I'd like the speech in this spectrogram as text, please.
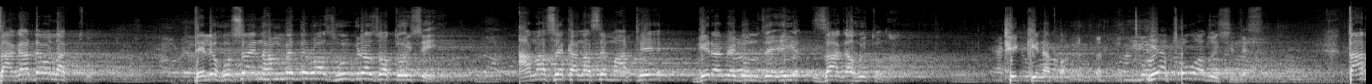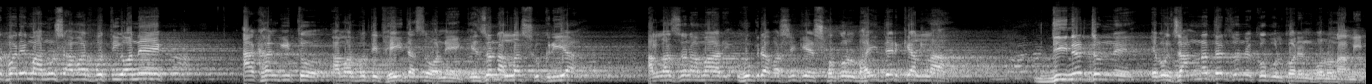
জাগা দেওয়া লাগতো, তাহলে হোসেন আহমেদের ওয়াজ হুগরা যত হইছে। আনাসে কানাসে মাঠে, গেরামে গঞ্জে এই জাগা হইতো না। ঠিক কিনা কর তারপরে মানুষ আমার প্রতি অনেক আকাঙ্ক্ষিত, আমার প্রতি ফেইদ আছে অনেক। এজন্য আল্লাহ শুক্রিয়া। আল্লাহ আমার হুগরাবাসীকে, সকল ভাইদেরকে আল্লাহ দিনের জন্য এবং জান্নাতের জন্য কবুল করেন বলুন, আমিন।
